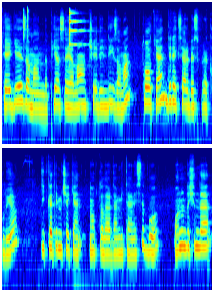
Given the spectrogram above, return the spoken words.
TG zamanında piyasaya launch edildiği zaman token direkt serbest bırakılıyor. Dikkatimi çeken noktalardan bir tanesi bu. Onun dışında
